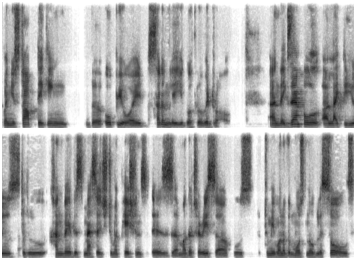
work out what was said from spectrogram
when you stop taking the opioid, suddenly you go through a withdrawal. And the example I like to use to convey this message to my patients is uh, Mother Teresa, who's to me one of the most noblest souls.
